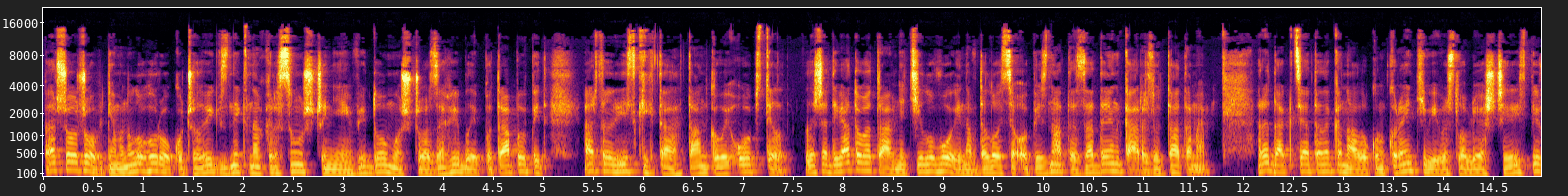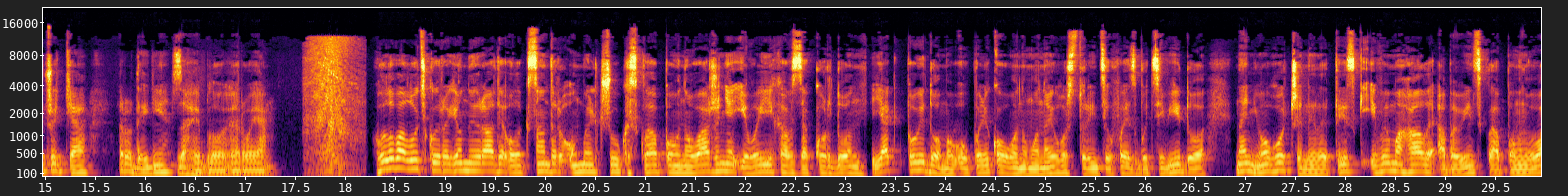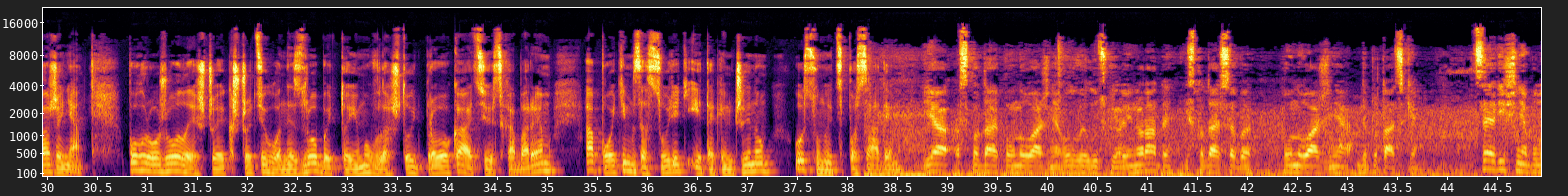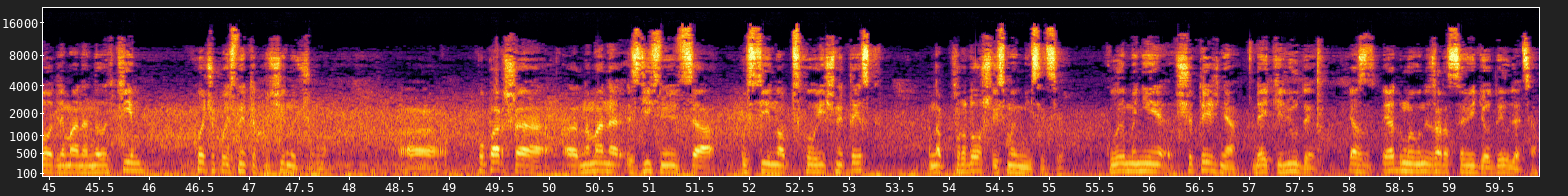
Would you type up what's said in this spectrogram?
1 жовтня минулого року чоловік зник на Херсонщині. Відомо, що загиблий потрапив під артилерійський та танковий обстріл. Лише 9 травня тіло воїна вдалося опізнати за ДНК результатами. Редакція телеканалу конкурентів і висловлює щирі співчуття родині загиблого героя. Голова Луцької районної ради Олександр Омельчук склав повноваження і виїхав за кордон. Як повідомив у опублікованому на його сторінці у Фейсбуці відео, на нього чинили тиск і вимагали, аби він склав повноваження. Погрожували, що якщо цього не зробить, то йому влаштують провокацію з хабарем, а потім засудять і таким чином усунуть з посади. Я складаю повноваження голови Луцької районної ради і складаю себе повноваження депутатське. Це рішення було для мене нелегким. Хочу пояснити причину, чому. Е, По-перше, е, на мене здійснюється постійно психологічний тиск напродовж 8 місяців. Коли мені щотижня деякі люди, я, я думаю, вони зараз це відео дивляться,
